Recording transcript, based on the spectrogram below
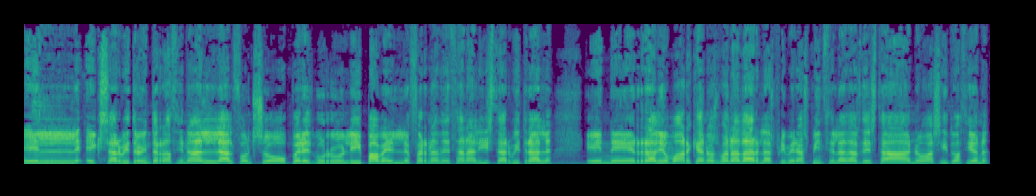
El exárbitro internacional Alfonso Pérez Burrul y Pavel Fernández, analista arbitral en eh, Radio Marca, nos van a dar las primeras pinceladas de esta nueva situación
